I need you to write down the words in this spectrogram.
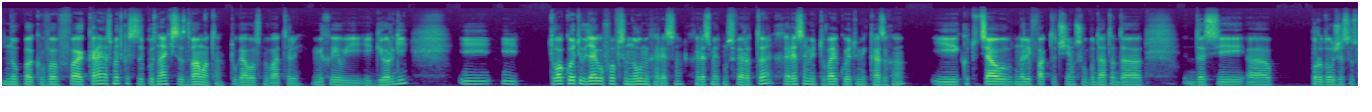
Но пък в крайна сметка се запознах и с двамата тогава основатели, Михаил и, и Георги. И, и това, което видях в офиса много ми хареса. Хареса ми атмосферата, хареса ми това, което ми казаха. И като цяло, нали, факта, че имам свободата да, да си а, продължа с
